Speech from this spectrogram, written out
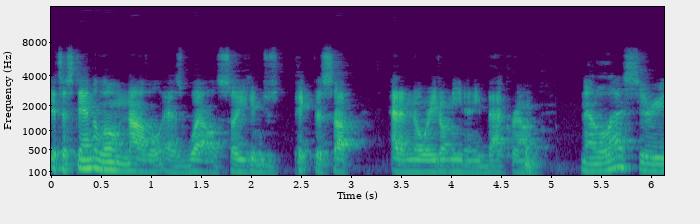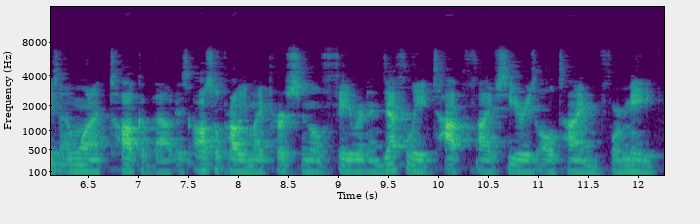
it's a standalone novel as well, so you can just pick this up out of nowhere. You don't need any background. Now, the last series I want to talk about is also probably my personal favorite and definitely top five series all time for me,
